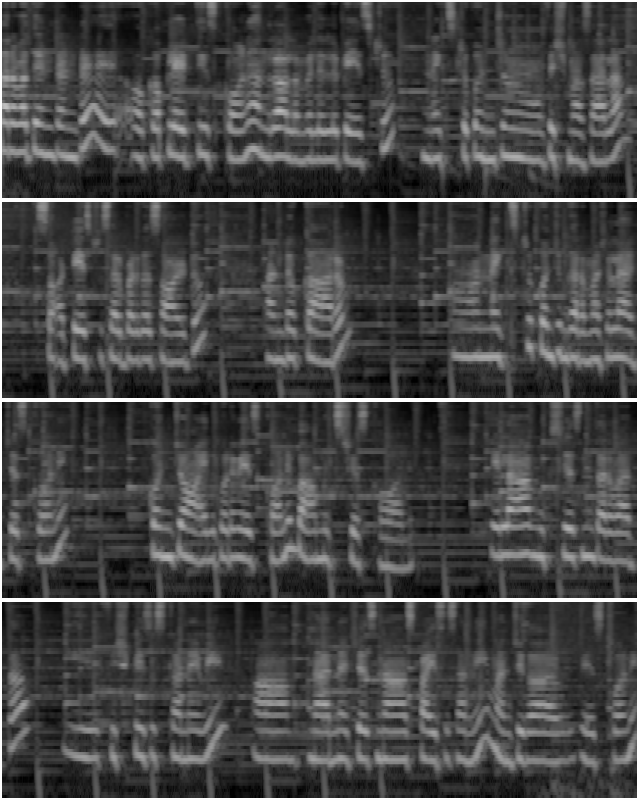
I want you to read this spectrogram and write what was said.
తర్వాత ఏంటంటే ఒక ప్లేట్ తీసుకొని అందులో అల్లం వెల్లుల్లి పేస్ట్ నెక్స్ట్ కొంచెం ఫిష్ మసాలా సా టేస్ట్ సరిపడగా సాల్ట్ అండ్ కారం. నెక్స్ట్ కొంచెం గరం మసాలా యాడ్ చేసుకొని కొంచెం ఆయిల్ కూడా వేసుకొని బాగా మిక్స్ చేసుకోవాలి. ఇలా మిక్స్ చేసిన తర్వాత ఈ ఫిష్ పీసెస్ అనేవి మ్యారినేట్ చేసిన స్పైసెస్ అన్నీ మంచిగా వేసుకొని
